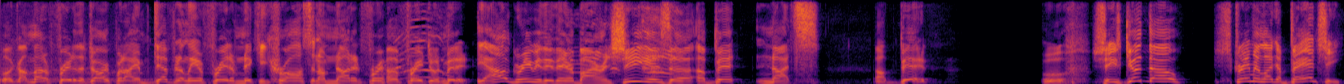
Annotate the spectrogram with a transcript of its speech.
Look, I'm not afraid of the dark, but I am definitely afraid of Nikki Cross, and I'm not afraid, afraid to admit it. Yeah, I'll agree with you there, Byron. She is a, a bit nuts. A bit? Ooh. She's good, though. Screaming like a banshee.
